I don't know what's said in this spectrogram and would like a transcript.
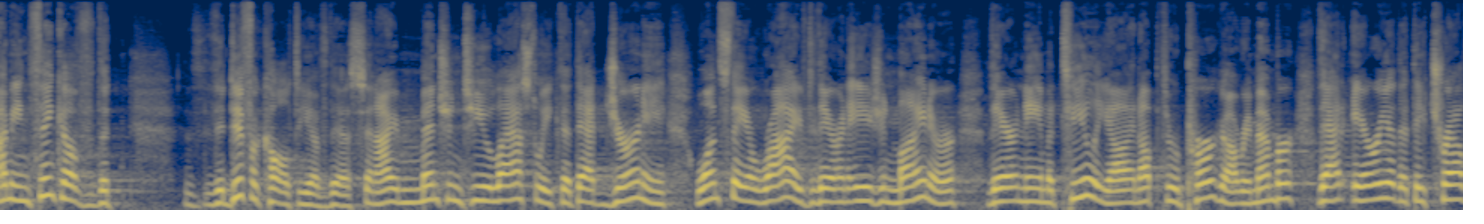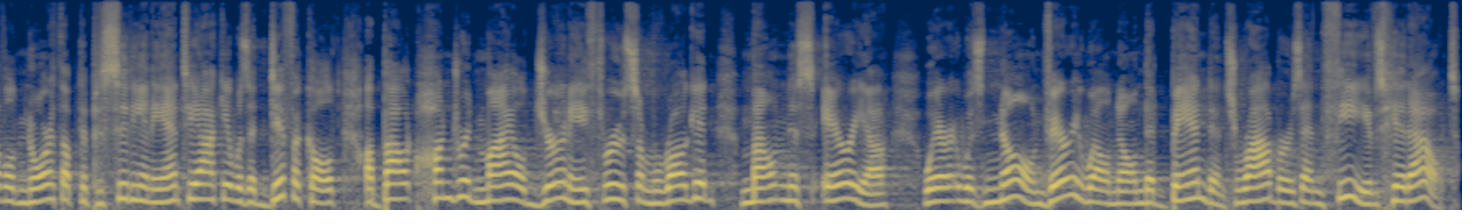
I mean, think of the, the difficulty of this. And I mentioned to you last week that that journey, once they arrived there in Asian Minor, there named Attalia and up through Perga, remember that area that they traveled north up to Pisidian Antioch? It was a difficult, about 100 mile journey through some rugged, mountainous area where it was known, very well known, that bandits, robbers, and thieves hid out.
